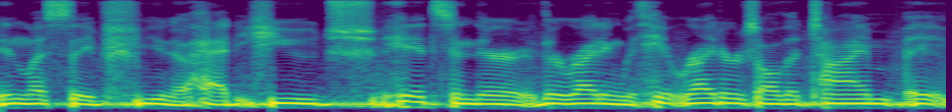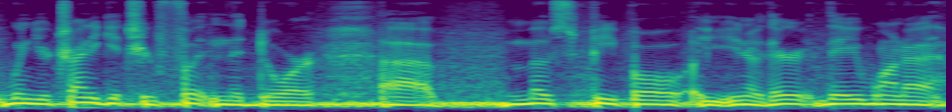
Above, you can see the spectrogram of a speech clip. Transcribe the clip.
unless they've you know had huge hits and they're they're writing with hit writers all the time. It, when you're trying to get your foot in the door, uh, most people you know they they want to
